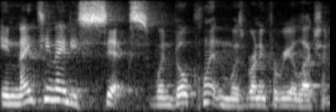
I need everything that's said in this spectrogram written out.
in 1996, when Bill Clinton was running for re-election,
